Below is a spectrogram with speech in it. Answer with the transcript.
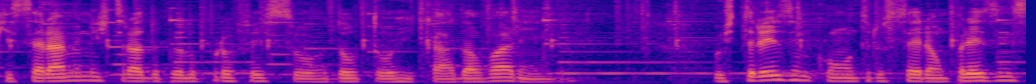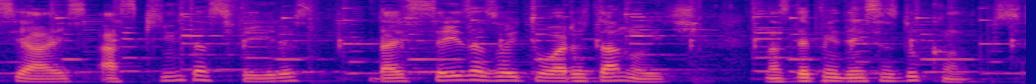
que será ministrado pelo professor Dr. Ricardo Alvarenga. Os três encontros serão presenciais às quintas-feiras, das 6 às 8 horas da noite, nas dependências do campus.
